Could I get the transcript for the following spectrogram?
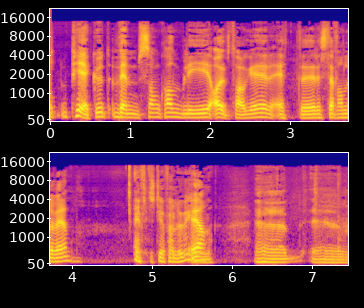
å peke ut hvem som kan bli arvtaker etter Stefan Löfven? Efter Stefan Löfven? Ja. Eh, eh,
